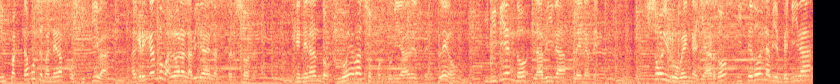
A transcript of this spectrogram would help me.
impactamos de manera positiva, agregando valor a la vida de las personas, generando nuevas oportunidades de empleo y viviendo la vida plenamente. Soy Rubén Gallardo y te doy la bienvenida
